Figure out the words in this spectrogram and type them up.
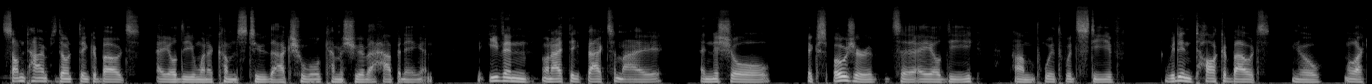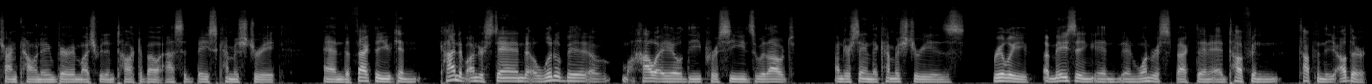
sometimes don't think about ALD when it comes to the actual chemistry of it happening. And even when I think back to my initial exposure to ALD um, with with Steve, we didn't talk about you know electron counting very much. We didn't talk about acid base chemistry. And the fact that you can kind of understand a little bit of how ALD proceeds without understanding the chemistry is really amazing in, in one respect and, and tough in tough in the other.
